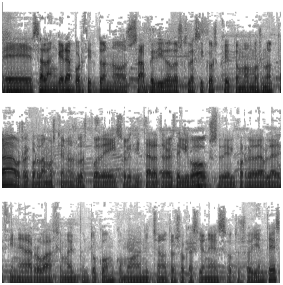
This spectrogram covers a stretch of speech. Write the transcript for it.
eh, Salanguera, por cierto, nos ha pedido dos clásicos que tomamos nota. Os recordamos que nos los podéis solicitar a través del iBox, del correo de habla de cine gmail.com, como han hecho en otras ocasiones otros oyentes,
